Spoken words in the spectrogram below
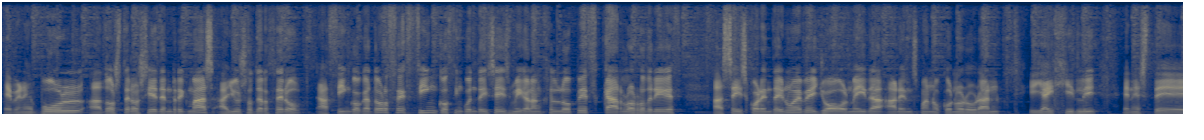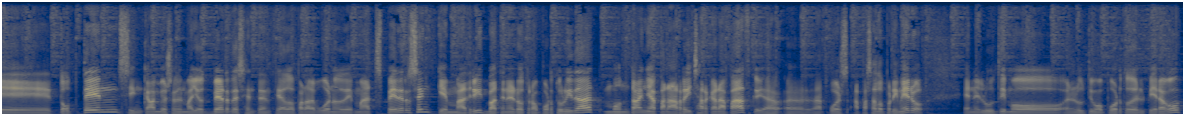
Ebenepul a 2.07 Enric Mas, Ayuso tercero a 5.14, 5.56 Miguel Ángel López, Carlos Rodríguez a 6.49, Joao Almeida, Arensman, O'Connor Urán y Jai Hidley en este top 10, sin en el maillot verde, sentenciado para el bueno de Mats Pedersen, que en Madrid va a tener otra oportunidad, montaña para Richard Carapaz, que ya eh, pues, ha pasado primero en el último en el último puerto del Piérago,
